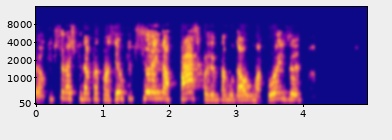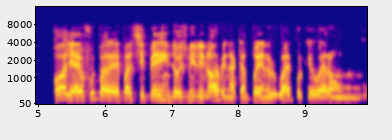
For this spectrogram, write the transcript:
é, o que o senhor acha que dá para fazer, o que o senhor ainda faz para tentar mudar alguma coisa? Olha, eu fui para, participei em 2009 na campanha no Uruguai porque eu era um,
